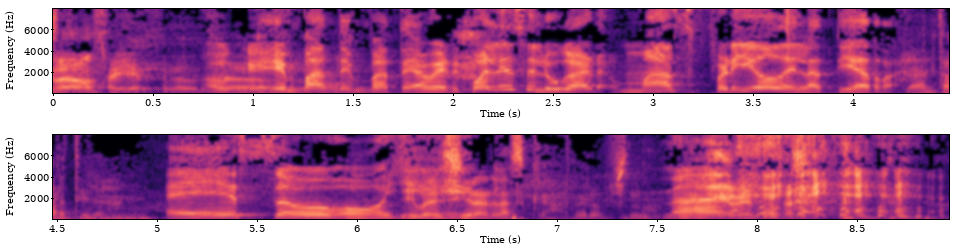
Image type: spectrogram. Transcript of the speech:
lo damos ayer. se lo- Ok, se lo empate, empate. A ver, ¿cuál es el lugar más frío de la Tierra? La Antártida. Eso, oye. Iba a decir Alaska, pero pues no. nada que ver.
